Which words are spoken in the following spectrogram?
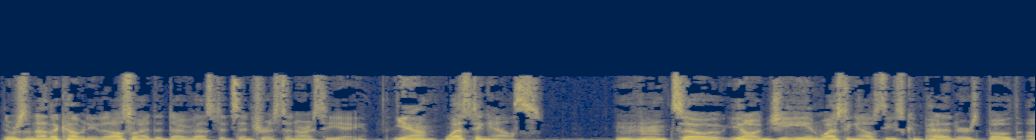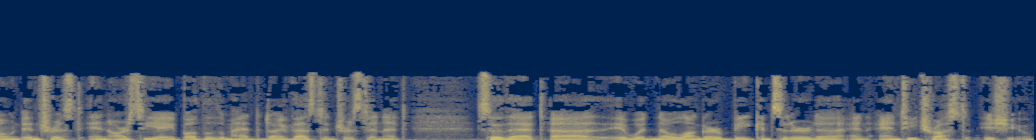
There was another company that also had to divest its interest in RCA. Yeah. Westinghouse. Mm-hmm. So, you know, GE and Westinghouse, these competitors, both owned interest in RCA. Both of them had to divest interest in it so that uh, it would no longer be considered a, an antitrust issue.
